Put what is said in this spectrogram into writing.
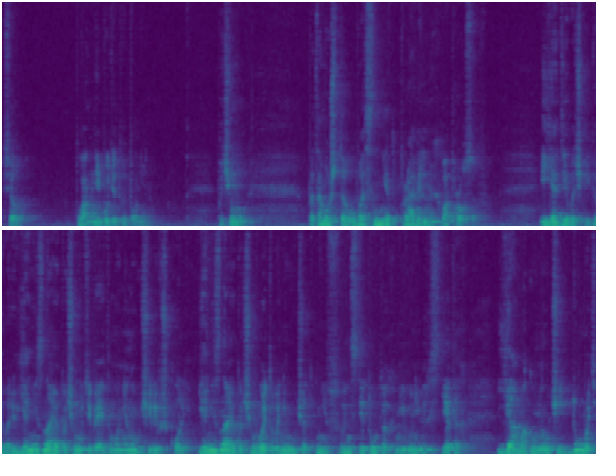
Все, план не будет выполнен. Почему? Потому что у вас нет правильных вопросов. И я девочке говорю, я не знаю, почему тебя этому не научили в школе. Я не знаю, почему этого не учат ни в институтах, ни в университетах. Я могу научить думать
